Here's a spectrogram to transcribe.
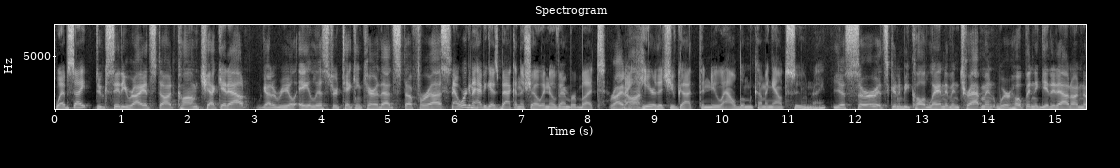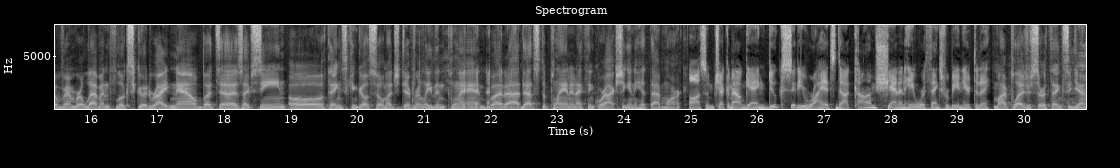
Website? DukeCityRiots.com. Check it out. We got a real A-lister taking care of that stuff for us. Now, we're going to have you guys back on the show in November, but Right I on. hear that you've got the new album coming out soon, right? Yes, sir. It's going to be called Land of Entrapment. We're hoping to get it out on November 11th. Looks good right now, but uh, as I've seen, oh, things can go so much differently than planned. but uh, that's the plan, and I think we're actually going to hit that mark. Awesome. Check them out, gang. DukeCityRiots.com. Shannon Haworth, thanks for being here today. My pleasure, sir. Thanks again.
